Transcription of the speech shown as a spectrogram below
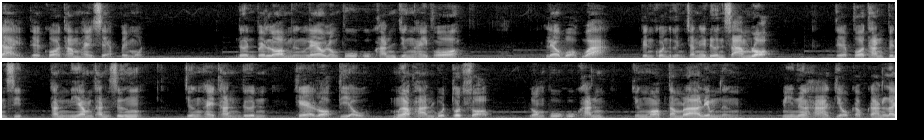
ได้แต่ก็ทำให้แสบไปหมด เดินไปรอบหนึ่งแล้วหลวงปู่ขู่ขันจึงให้พอ แล้วบอกว่า เป็นคนอื่นฉันให้เดินสามรอบ แต่พอท่านเป็นสิทธิ์ท่านเนียมท่านซึ้ง จึงให้ท่านเดินแค่รอบเดียว เมื่อผ่านบททดสอบหลวงปู่ขู่ขัน จึงมอบตำราเล่มหนึ่ง มีเนื้อหาเกี่ยวกับการไล่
